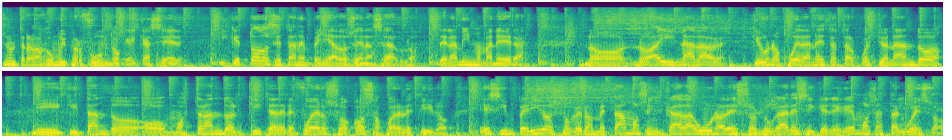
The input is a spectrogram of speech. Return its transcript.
es un trabajo muy profundo que hay que hacer y que todos están empeñados en hacerlo, de la misma manera. No, no hay nada que uno pueda en esto estar cuestionando ni quitando o mostrando el quite del esfuerzo o cosas por el estilo. Es imperioso que nos metamos en cada uno de esos lugares y que lleguemos hasta el hueso.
